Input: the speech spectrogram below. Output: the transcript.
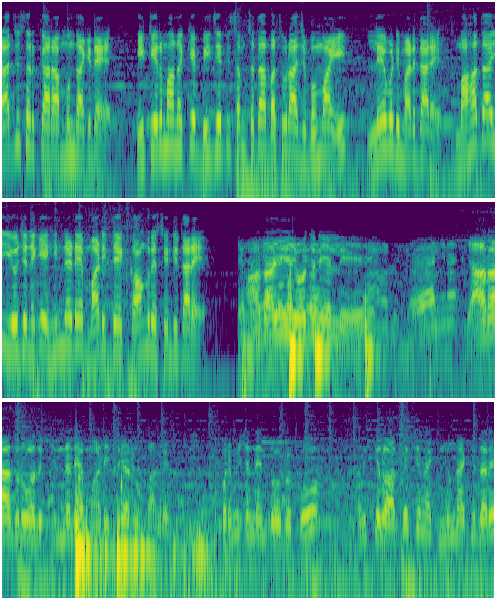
ರಾಜ್ಯ ಸರ್ಕಾರ ಮುಂದಾಗಿದೆ. ಈ ತೀರ್ಮಾನಕ್ಕೆ ಬಿಜೆಪಿ ಸಂಸದ ಬಸವರಾಜ ಬೊಮ್ಮಾಯಿ ಲೇವಡಿ ಮಾಡಿದ್ದಾರೆ. ಮಹದಾಯಿ ಯೋಜನೆಗೆ ಹಿನ್ನಡೆ ಮಾಡಿದ್ದೇ ಕಾಂಗ್ರೆಸ್ ಎಂದಿದ್ದಾರೆ. ಮಹದಾಯಿ ಯೋಜನೆಯಲ್ಲಿ ಯಾರಾದರೂ ಅದಕ್ಕೆ ಹಿನ್ನಡೆ ಮಾಡಿದ್ರೆ ಅದು ಕಾಂಗ್ರೆಸ್ ಪರ್ಮಿಷನ್ ಏನು ತಗೋಬೇಕು ಅದಕ್ಕೆ ಕೆಲವು ಅಬ್ಜೆಕ್ಷನ್ ಹಾಕಿ ಮುಂದೆ ಹಾಕಿದ್ದಾರೆ.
